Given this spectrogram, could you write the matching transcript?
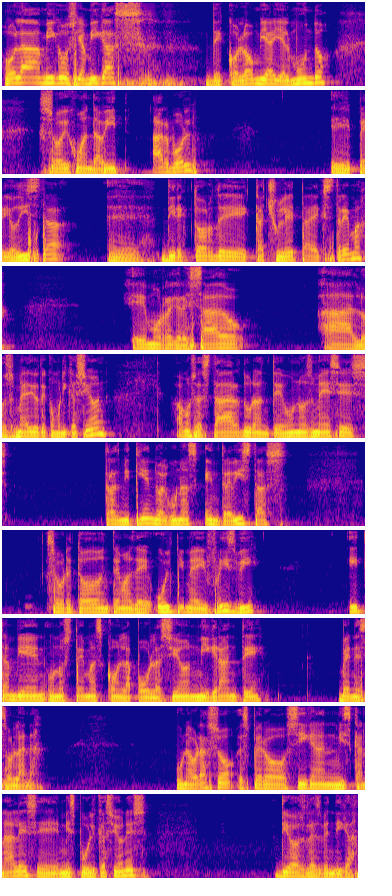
Hola amigos y amigas de Colombia y el mundo. Soy Juan David Árbol, eh, periodista, eh, director de Cachuleta Extrema. Hemos regresado a los medios de comunicación. Vamos a estar durante unos meses transmitiendo algunas entrevistas sobre todo en temas de Ultimate Frisbee y también unos temas con la población migrante venezolana. Un abrazo, espero sigan mis canales, eh, mis publicaciones. Dios les bendiga.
